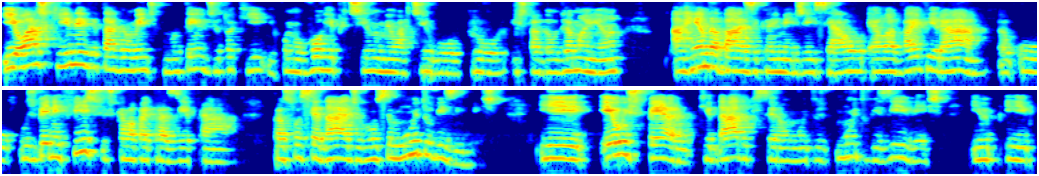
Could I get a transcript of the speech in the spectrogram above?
E eu acho que, inevitavelmente, como eu tenho dito aqui, e como eu vou repetir no meu artigo para o Estadão de amanhã, a renda básica emergencial ela vai virar, o, os benefícios que ela vai trazer para a sociedade vão ser muito visíveis. E eu espero que, dado que serão muito, muito visíveis e, e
